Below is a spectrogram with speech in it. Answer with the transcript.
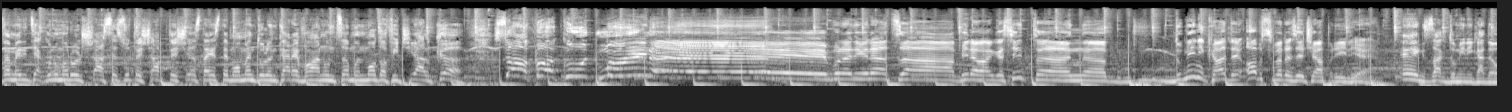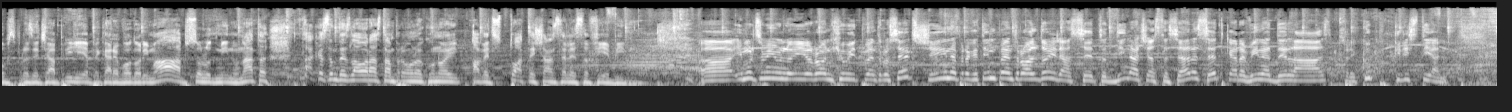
FM, ediția cu numărul 607 și ăsta este momentul în care vă anunțăm în mod oficial că s-a făcut mâine! Bună dimineața! Bine v-am găsit în uh, duminica de 18 aprilie. Exact, duminica de 18 aprilie, pe care vă dorim absolut minunată. Dacă sunteți la ora asta împreună cu noi, aveți toate șansele să fie bine. Uh, îi mulțumim lui Ron Hewitt pentru set și ne pregătim pentru al doilea set din această seară, set care vine de la Precup Cristian.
